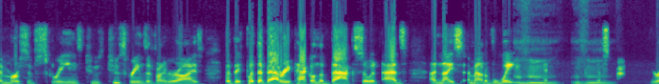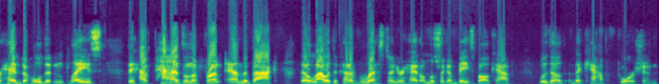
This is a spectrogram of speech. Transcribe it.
immersive screens, two two screens in front of your eyes, but they put the battery pack on the back, so it adds a nice amount of weight. Mm-hmm. Mm-hmm. Your head to hold it in place. They have pads on the front and the back that allow it to kind of rest on your head, almost like a baseball cap, without the cap portion.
